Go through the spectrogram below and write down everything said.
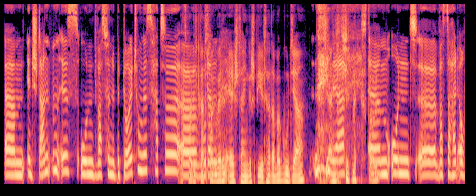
ähm, entstanden ist und was für eine Bedeutung es hatte. Jetzt wollte ich gerade äh, fragen, wer den Elstein gespielt hat, aber gut, ja. ja ähm, und äh, was da halt auch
